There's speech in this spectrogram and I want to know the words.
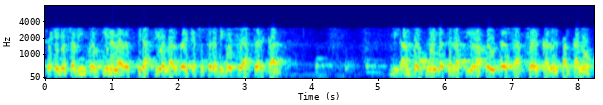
El pequeño Solín contiene la respiración al ver que sus enemigos se acercan, mirando huellas en la tierra polvosa cerca del pantano.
